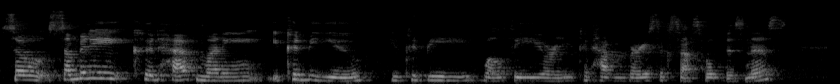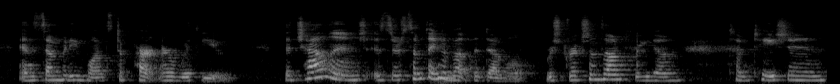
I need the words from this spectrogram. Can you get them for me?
So somebody could have money, it could be you, you could be wealthy, or you could have a very successful business, and somebody wants to partner with you. The challenge is there's something about the devil restrictions on freedom, temptation,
